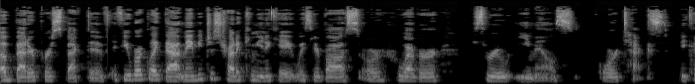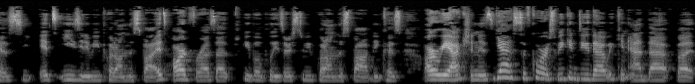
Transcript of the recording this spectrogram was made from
a better perspective. If you work like that, maybe just try to communicate with your boss or whoever through emails or text because it's easy to be put on the spot. It's hard for us as people pleasers to be put on the spot because our reaction is, yes, of course, we can do that, we can add that, but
